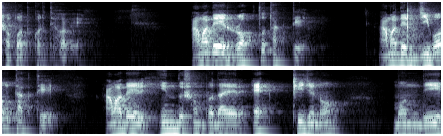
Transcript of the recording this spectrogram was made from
শপথ করতে হবে। আমাদের রক্ত থাকতে, আমাদের জীবন থাকতে, আমাদের হিন্দু সম্প্রদায়ের একটি যেন মন্দির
